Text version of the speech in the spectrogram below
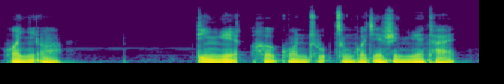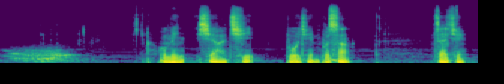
欢迎啊订阅和关注中国健身音乐台，我们下期不见不散。再见。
